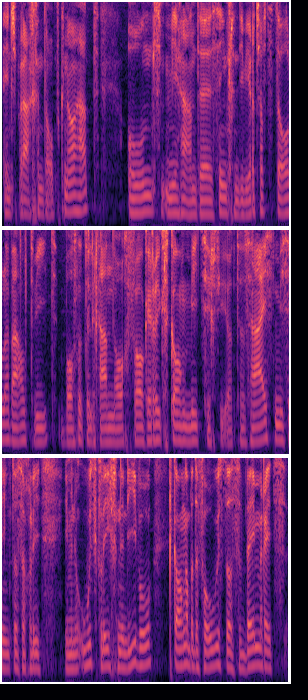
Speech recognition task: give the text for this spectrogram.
entsprechend abgenommen hat. Und wir haben sinkende Wirtschaftszahlen weltweit, was natürlich auch einen Nachfragerückgang mit sich führt. Das heißt, wir sind da so ein bisschen in einem ausgeglichenen Niveau. Ich gehe aber davon aus, dass wenn wir jetzt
